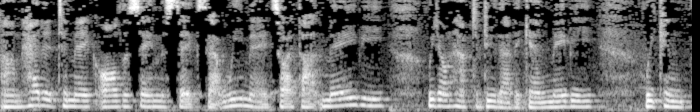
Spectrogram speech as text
um, headed to make all the same mistakes that we made. So I thought maybe we don't have to do that again. Maybe we can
